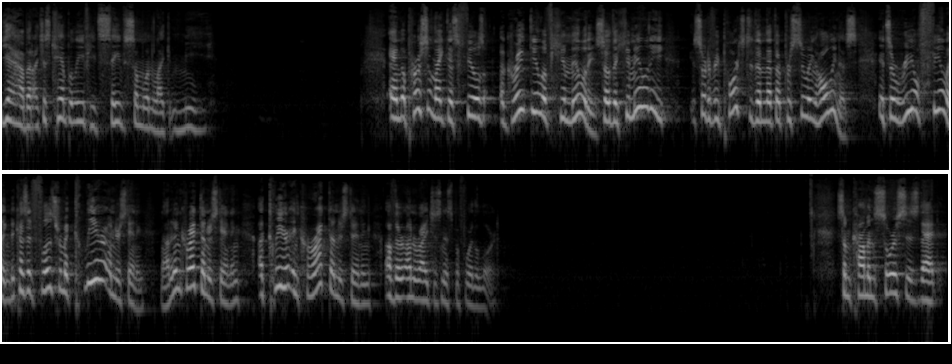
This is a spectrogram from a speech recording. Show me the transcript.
Yeah, but I just can't believe he'd save someone like me. And a person like this feels a great deal of humility. So the humility sort of reports to them that they're pursuing holiness. It's a real feeling because it flows from a clear understanding, not an incorrect understanding, a clear and correct understanding of their unrighteousness before the Lord. Some common sources that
